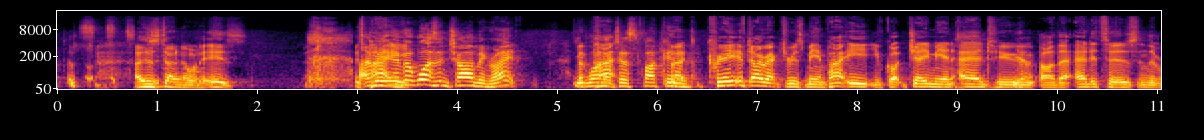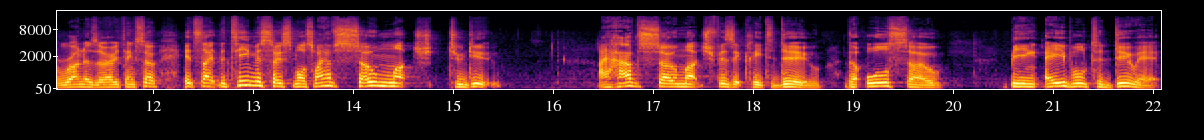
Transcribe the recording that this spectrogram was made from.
I just don't know what it is. It's I mean, if it wasn't charming, right? You'd But want Pat- to just fucking. but creative director is me and Patty. You've got Jamie and Ed, who Yeah. are the editors and the runners of everything. So it's like the team is so small. So I have so much to do. I have so much physically to do that also being able to do it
